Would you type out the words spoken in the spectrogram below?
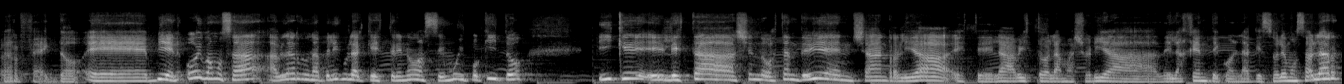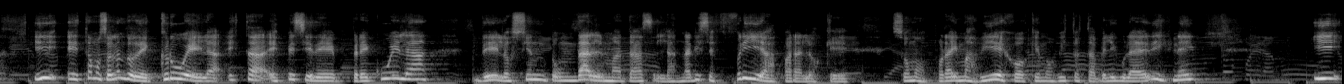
Perfecto. Eh, bien, hoy vamos a hablar de una película que estrenó hace muy poquito y que eh, le está yendo bastante bien. Ya en realidad este, la ha visto la mayoría de la gente con la que solemos hablar. Y estamos hablando de Cruella, esta especie de precuela de Los 101 Dálmatas, Las Narices Frías para los que somos por ahí más viejos que hemos visto esta película de Disney. Y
